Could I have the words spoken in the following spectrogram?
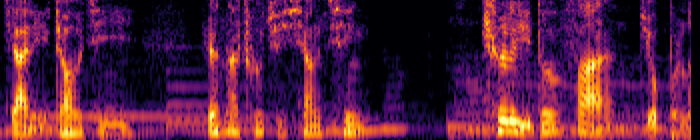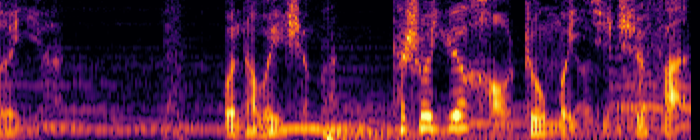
家里着急，让她出去相亲，吃了一顿饭就不乐意了。问她为什么，她说约好周末一起吃饭，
